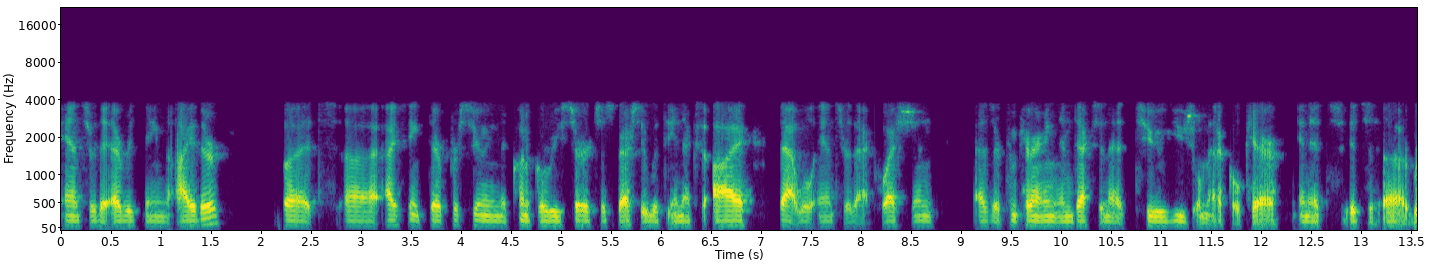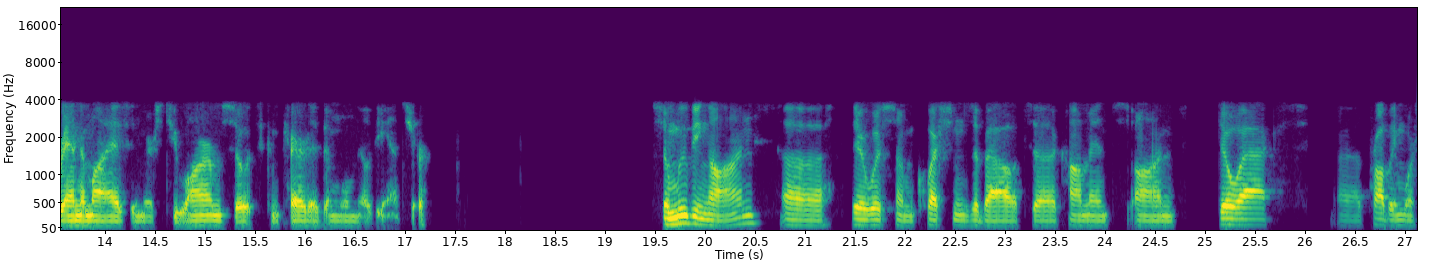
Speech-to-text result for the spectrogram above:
answer to everything either, but uh, I think they're pursuing the clinical research, especially with the ANNEXA-I, that will answer that question as they're comparing andexanet to usual medical care. And it's it's uh, randomized and there's two arms, so it's comparative, and we'll know the answer. So moving on, uh, there was some questions about uh, comments on DOACs, uh, probably more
